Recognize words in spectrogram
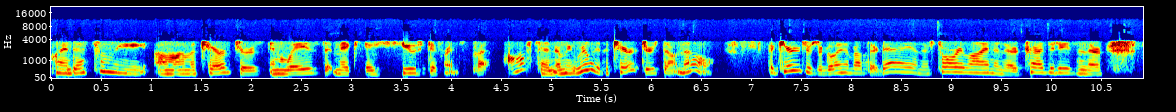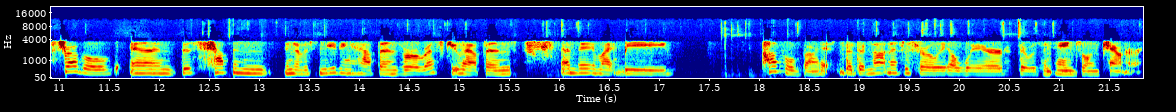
clandestinely among the characters in ways that make a huge difference. But often, I mean, really, the characters don't know the characters are going about their day and their storyline and their tragedies and their struggles and this happens you know this meeting happens or a rescue happens and they might be puzzled by it but they're not necessarily aware there was an angel encounter.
